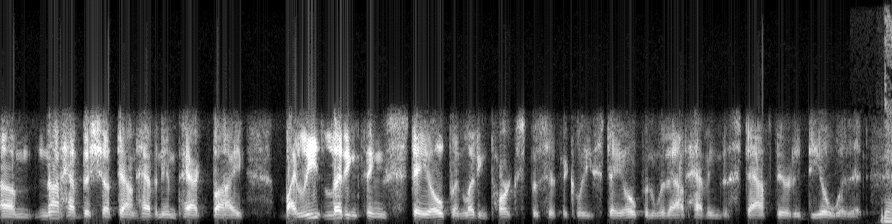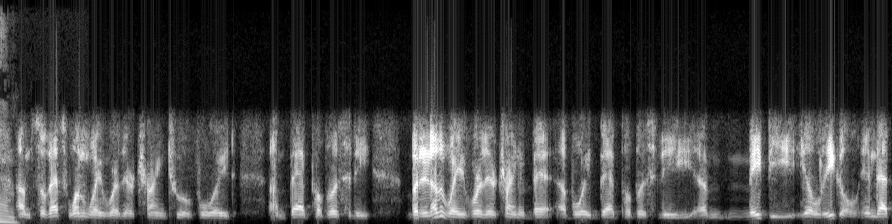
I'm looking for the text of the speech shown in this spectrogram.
um, not have the shutdown have an impact by by le- letting things stay open, letting parks specifically stay open without having the staff there to deal with it. Yeah. Um, so that's one way where they're trying to avoid um, bad publicity. But another way where they're trying to ba- avoid bad publicity um, may be illegal in that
